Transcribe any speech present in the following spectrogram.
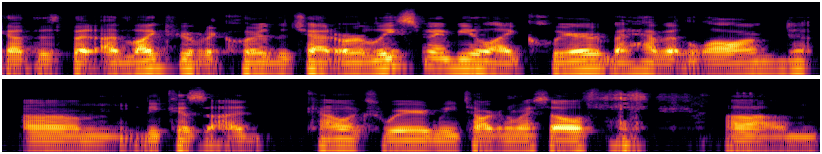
got this, but I'd like to be able to clear the chat, or at least maybe like clear it, but have it logged, um, because I kind of looks weird me talking to myself. um,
